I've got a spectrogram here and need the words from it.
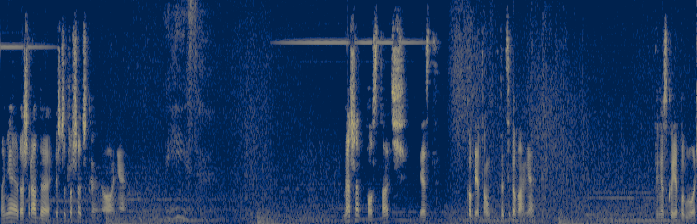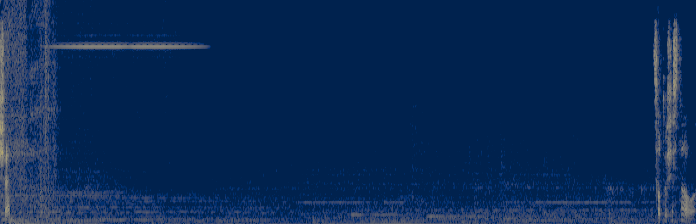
No nie, dasz radę, jeszcze troszeczkę. O nie. Nasza postać jest kobietą, zdecydowanie. Wnioskuję po głosie. Co tu się stało?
